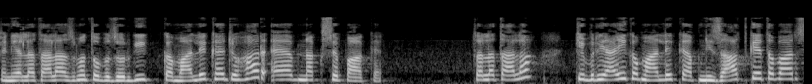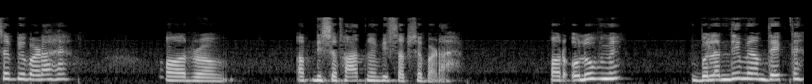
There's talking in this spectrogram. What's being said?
یعنی اللہ تعالیٰ عظمت و بزرگی کا مالک ہے جو ہر ایب نقص سے پاک ہے۔ تو اللہ تعالیٰ کبریائی کا مالک ہے، اپنی ذات کے اعتبار سے بھی بڑا ہے اور اپنی صفات میں بھی سب سے بڑا ہے۔ اور الوب میں، بلندی میں ہم دیکھتے ہیں،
